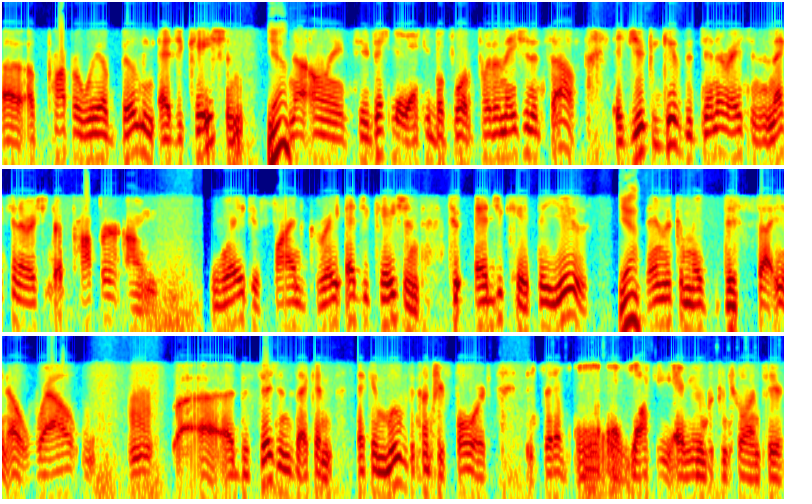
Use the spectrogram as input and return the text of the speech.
a, a proper way of building education Yeah. not only to just Milwaukee, but for, for the nation itself. If you could give the generation, the next generation, the proper um, way to find great education to educate the youth, Yeah. then we can make this, uh, you know, well uh, decisions that can that can move the country forward instead of, uh, locking everyone with control and fear.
